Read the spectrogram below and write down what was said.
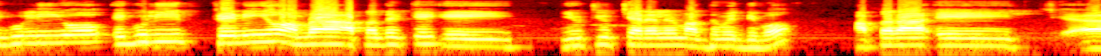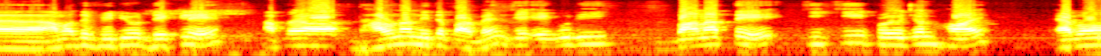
এগুলিও, এগুলির ট্রেনিংও আমরা আপনাদেরকে এই ইউটিউব চ্যানেলের মাধ্যমে দিব। আপনারা এই আমাদের ভিডিও দেখলে আপনারা ধারণা নিতে পারবেন যে এগুলি বানাতে কি কি প্রয়োজন হয় এবং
